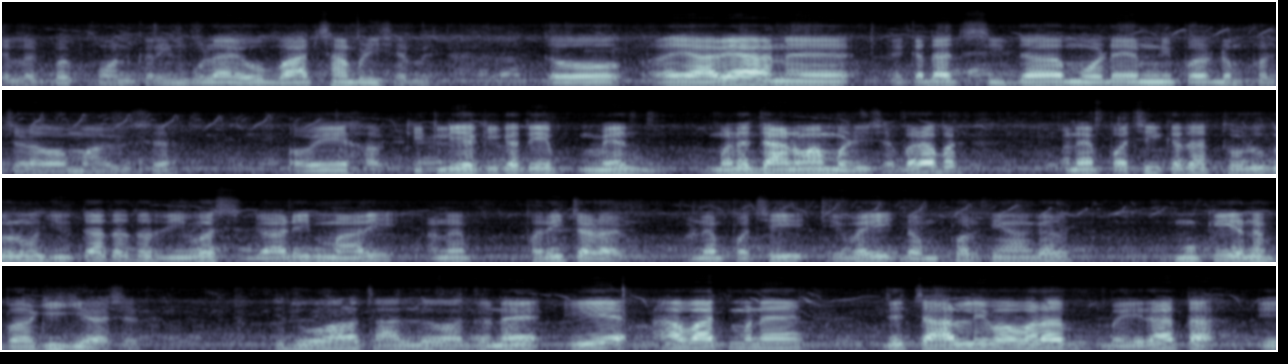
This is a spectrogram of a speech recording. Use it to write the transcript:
એ લગભગ ફોન કરીને બોલાય એવું વાત સાંભળી છે મેં. તો એ આવ્યા અને કદાચ સીધા મોઢે એમની પર ડમ્પર ચડાવવામાં આવ્યું છે. હવે એ કેટલી હકીકત એ મેં મને જાણવા મળ્યું છે બરાબર? અને પછી કદાચ થોડું ઘણું જીવતા હતા તો રિવર્સ ગાડી મારી અને ફરી ચડાવ્યું. અને પછી એ ભાઈ ડમ્પર ત્યાં આગળ મૂકી અને ભાગી ગયા છે. જોવાવાળા ચાલ લેવા. અને એ આ વાત મને જે ચાલ લેવાવાળા બૈરા હતા એ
